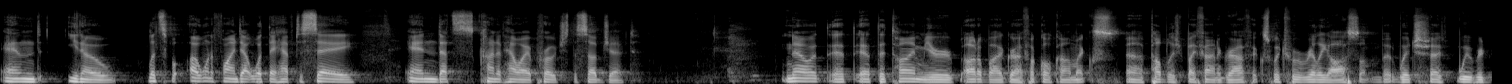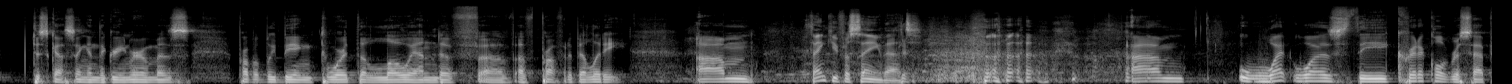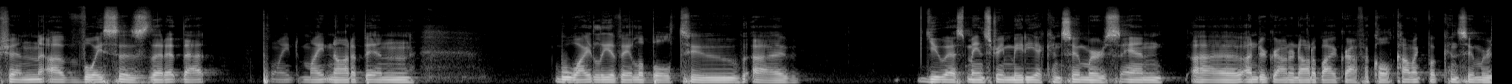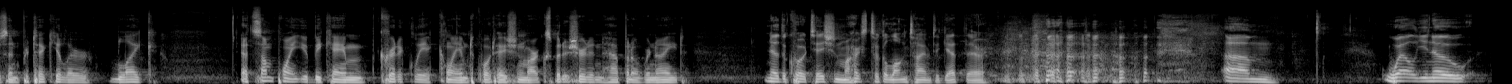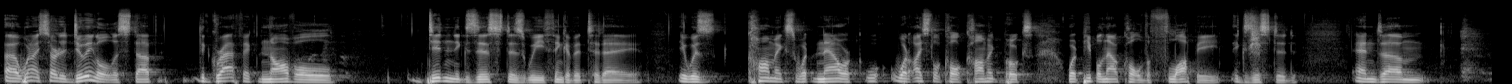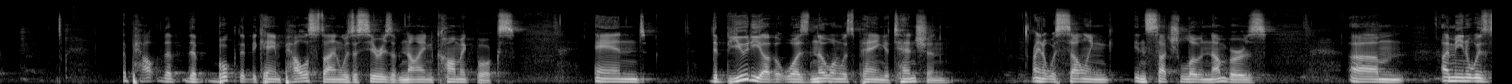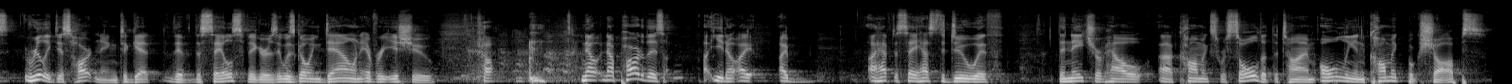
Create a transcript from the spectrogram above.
And, you know, let's, I want to find out what they have to say, and that's kind of how I approach the subject. Now, at, at, at, the time, your autobiographical comics uh, published by Fantagraphics, which were really awesome, but which uh, we were discussing in the green room as probably being toward the low end of, of, of profitability. Um, Thank you for saying that. um, what was the critical reception of voices that at that point might not have been widely available to uh, US mainstream media consumers and uh, underground and autobiographical comic book consumers in particular like? At some point you became critically acclaimed quotation marks, but it sure didn't happen overnight. No, the quotation marks took a long time to get there. um, well, you know, uh, when I started doing all this stuff, the graphic novel didn't exist as we think of it today. It was comics, what now are, what I still call comic books, what people now call the floppy, existed, and um, the, the book that became Palestine was a series of nine comic books, and the beauty of it was no one was paying attention, and it was selling in such low numbers. Um, I mean, it was really disheartening to get the, the sales figures. It was going down every issue. now, now, part of this, you know, I, I, I have to say, has to do with the nature of how uh, comics were sold at the time, only in comic book shops,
